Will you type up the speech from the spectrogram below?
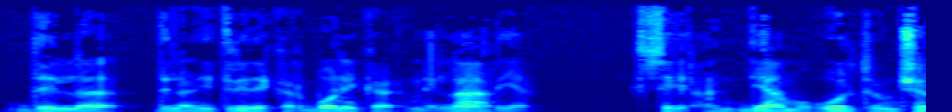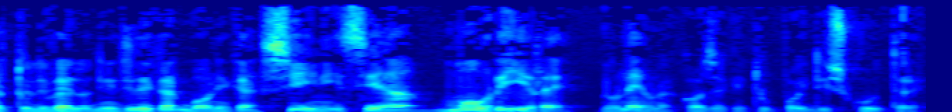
del, dell'anitride carbonica nell'aria, se andiamo oltre un certo livello di anidride carbonica, si inizia a morire. Non è una cosa che tu puoi discutere,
